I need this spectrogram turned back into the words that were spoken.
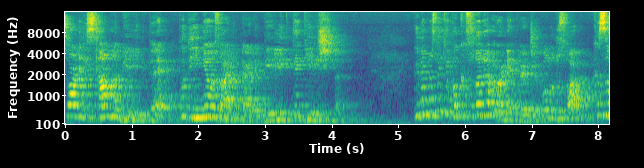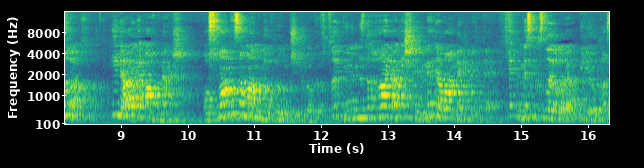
sonra İslam'la birlikte bu dini özelliklerle birlikte örnek verecek olursak Kızılay, Hilali Ahmer. Osmanlı zamanında kurulmuş bir vakıftı. Günümüzde hala işlerine devam etmekte. Hepimiz Kızılay olarak biliyoruz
